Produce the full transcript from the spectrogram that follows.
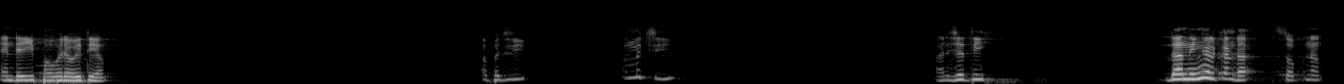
എന്റെ ഈ പൗരോഹിത്യം. അപ്പച്ചി അമ്മച്ചി അനുജത്തി ഇതാ നിങ്ങൾ കണ്ട സ്വപ്നം.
